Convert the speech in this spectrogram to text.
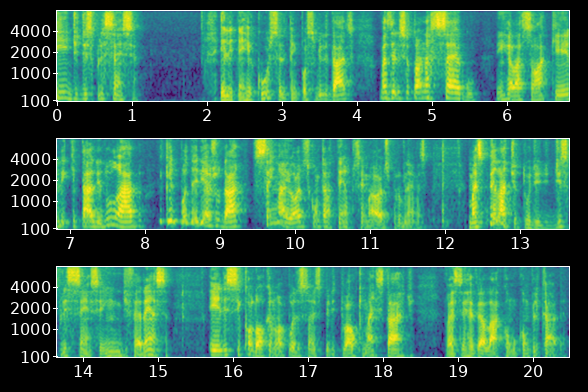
e de displicência. Ele tem recursos, ele tem possibilidades, mas ele se torna cego em relação àquele que está ali do lado e que ele poderia ajudar sem maiores contratempos, sem maiores problemas. Mas pela atitude de displicência e indiferença, ele se coloca numa posição espiritual que mais tarde vai se revelar como complicada.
